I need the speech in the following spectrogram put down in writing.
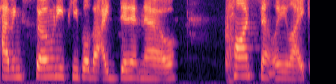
having so many people that I didn't know constantly like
